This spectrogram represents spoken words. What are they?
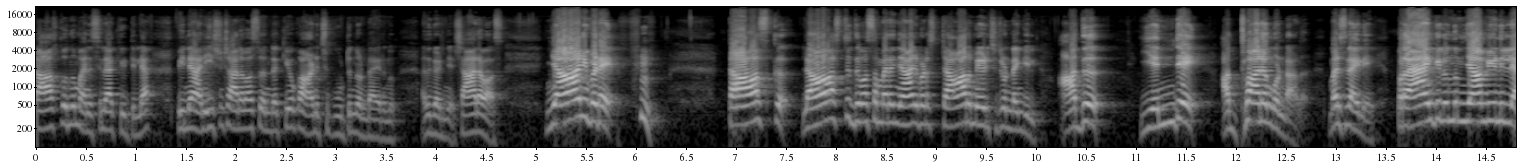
ടാസ്ക് ഒന്നും മനസ്സിലാക്കിയിട്ടില്ല. പിന്നെ അനീഷും ഷാനവാസും എന്തൊക്കെയോ കാണിച്ചു കൂട്ടുന്നുണ്ടായിരുന്നു. അത് കഴിഞ്ഞ് ഷാനവാസ് ഞാനിവിടെ ടാസ്ക് ലാസ്റ്റ് ദിവസം വരെ ഞാൻ ഇവിടെ സ്റ്റാർ മേടിച്ചിട്ടുണ്ടെങ്കിൽ അത് എന്റെ അധ്വാനം കൊണ്ടാണ്. മനസ്സിലായില്ലേ? പ്രാങ്കിലൊന്നും ഞാൻ വീണില്ല.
